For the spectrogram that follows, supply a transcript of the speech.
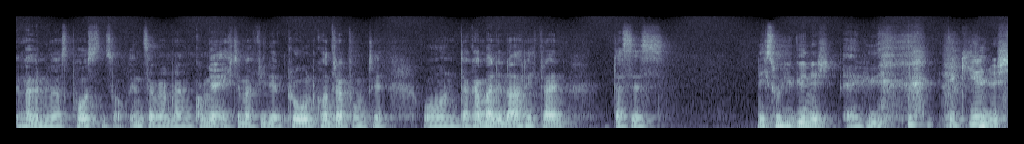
Immer wenn wir was posten, so auf Instagram, dann kommen ja echt immer viele Pro- und Kontrapunkte. Und da kam mal eine Nachricht rein, dass es nicht so hygienisch, äh, hy Hygienisch.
